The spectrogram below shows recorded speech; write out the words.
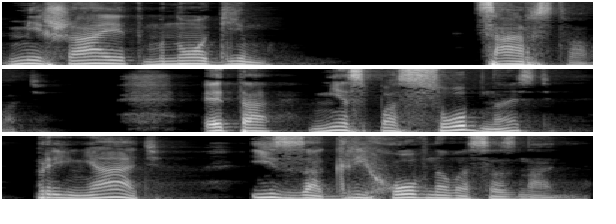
мешает многим царствовать. Это неспособность принять из-за греховного сознания.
